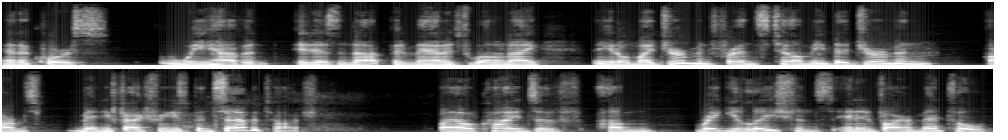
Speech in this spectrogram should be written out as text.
And of course, we haven't, it has not been managed well. And I, you know, my German friends tell me that German arms manufacturing has been sabotaged by all kinds of um, regulations and environmental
